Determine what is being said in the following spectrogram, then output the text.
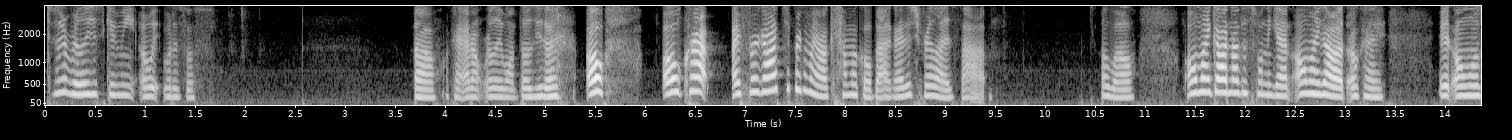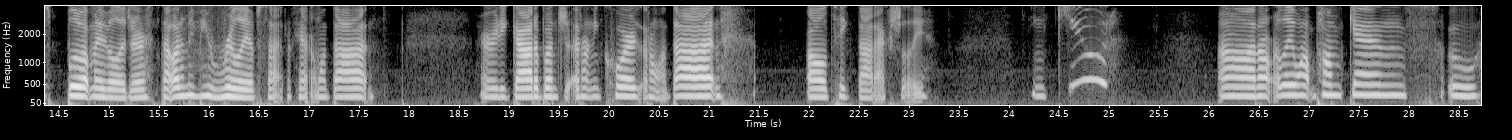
Did it really just give me... Oh, wait, what is this? Oh, okay, I don't really want those either. Oh! Oh, crap! I forgot to bring my alchemical bag. I just realized that. Oh, well. Oh my god, not this one again. Oh my god, okay. It almost blew up my villager. That would have made me really upset. Okay, I don't want that. I already got a bunch of... I don't need quartz. I don't want that. I'll take that, actually. Thank you. Oh, I don't really want pumpkins. Ooh.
